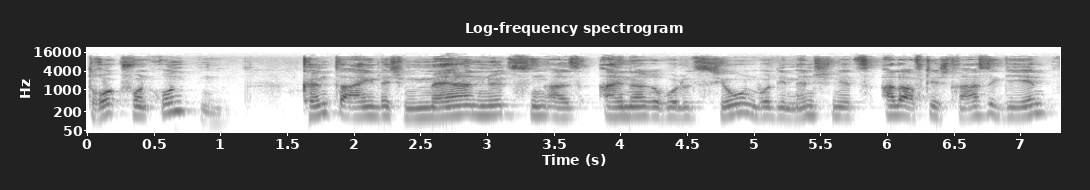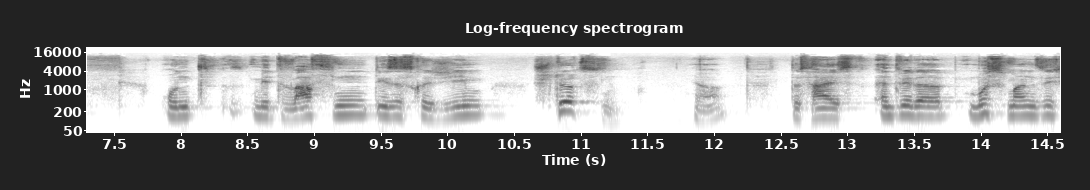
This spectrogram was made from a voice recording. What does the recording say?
Druck von unten könnte eigentlich mehr nützen als eine Revolution, wo die Menschen jetzt alle auf die Straße gehen und mit Waffen dieses Regime stürzen. Ja, das heißt, entweder muss man sich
